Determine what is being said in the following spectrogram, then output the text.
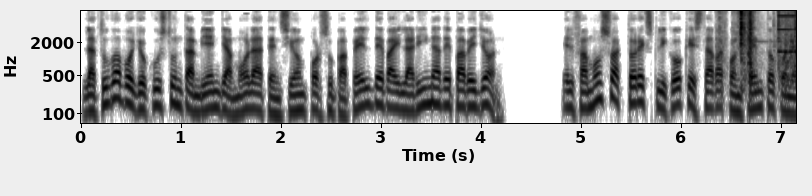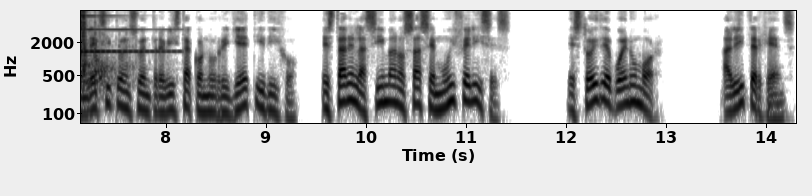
La tuba Boyokustun también llamó la atención por su papel de bailarina de pabellón. El famoso actor explicó que estaba contento con el éxito en su entrevista con Urriguet y dijo, estar en la cima nos hace muy felices. Estoy de buen humor. Ali Tergens,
